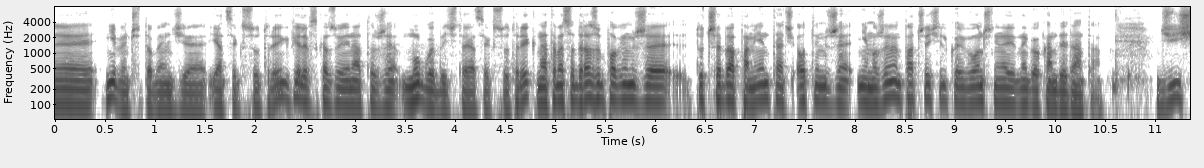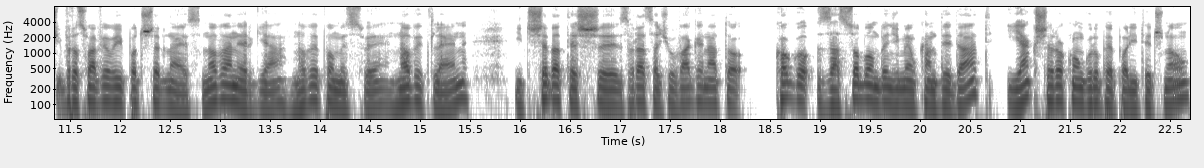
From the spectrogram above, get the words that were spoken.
E, Nie wiem, czy to będzie Jacek Sutryk. Wiele wskazuje na to, że mógłby być to Jacek Sutryk. Natomiast od razu powiem, że tu trzeba pamiętać o tym, że nie możemy patrzeć tylko i wyłącznie na jednego kandydata. Dziś Wrocławiowi potrzebna jest nowa energia, nowe pomysły, nowy tlen i trzeba też e, zwracać uwagę na to, kogo za sobą będzie miał kandydat jak szeroką grupę polityczną,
